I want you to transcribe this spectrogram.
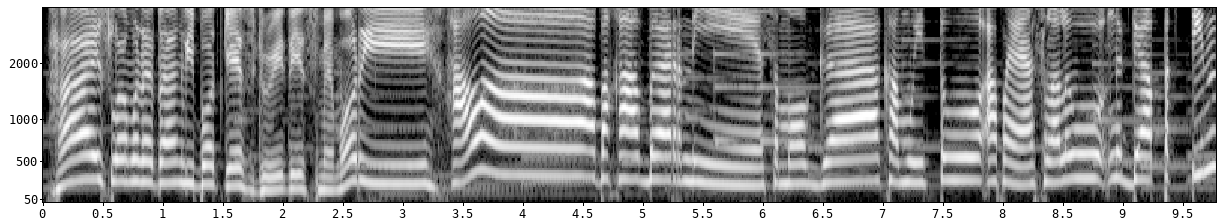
Hai, selamat datang di podcast Greatest Memory. Halo, apa kabar nih? Semoga kamu itu apa ya selalu ngedapetin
